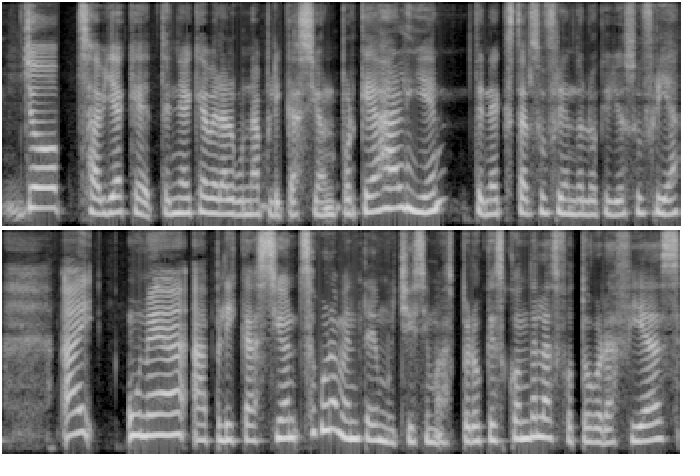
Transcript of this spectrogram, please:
yo sabía que tenía que haber alguna aplicación porque alguien tenía que estar sufriendo lo que yo sufría. Hay una aplicación, seguramente hay muchísimas, pero que esconde las fotografías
